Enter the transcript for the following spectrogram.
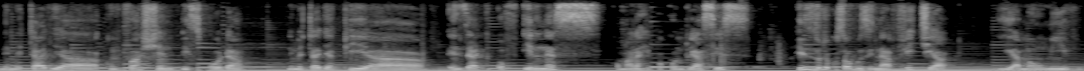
nimetaja conversion disorder nimetaja pia anxiety of illness kwa maana hypochondriasis. Hizi zote kwa sababu zina ficha ya maumivu.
